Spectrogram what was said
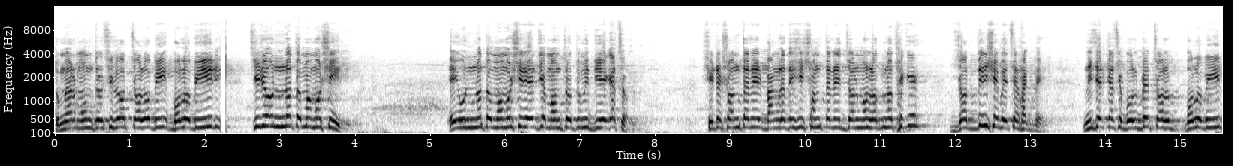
তোমার মন্ত্র ছিল চলো বী- বলো বীর চির উন্নত মমশির এই উন্নত মমশিরের যে মন্ত্র তুমি দিয়ে গেছো, সেটা সন্তানের, বাংলাদেশি সন্তানের জন্মলগ্ন থেকে যতদিন সে বেঁচে থাকবে, নিজের কাছে বলবে, চল, বলো বীর,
